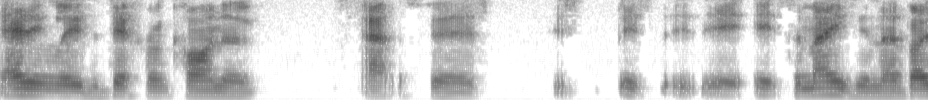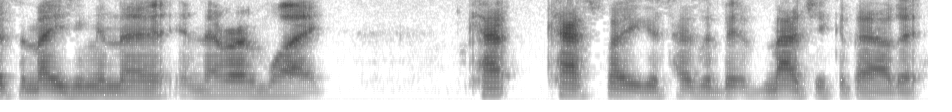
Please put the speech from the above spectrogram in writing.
Headingley is a different kind of atmosphere. It's, it's, it's amazing. They're both amazing in their in their own way. Cas Vegas has a bit of magic about it,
